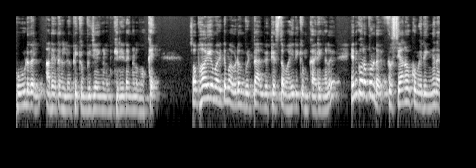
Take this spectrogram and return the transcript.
കൂടുതൽ അദ്ദേഹത്തിന് ലഭിക്കും വിജയങ്ങളും കിരീടങ്ങളും ഒക്കെ. സ്വാഭാവികമായിട്ടും അവിടം വിട്ടാൽ വ്യത്യസ്തമായിരിക്കും കാര്യങ്ങൾ. എനിക്ക് ഉറപ്പുണ്ട് ക്രിസ്ത്യാനോക്കും ഇത് ഇങ്ങനെ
